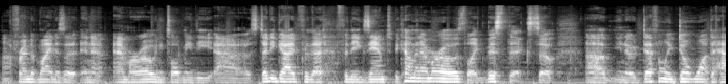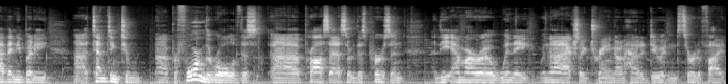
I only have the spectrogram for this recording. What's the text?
A friend of mine is a, an MRO, and he told me the uh, study guide for that for the exam to become an MRO is like this thick. So, uh, you know, definitely don't want to have anybody uh, attempting to uh, perform the role of this uh, process or this person, the MRO, when they when they're not actually trained on how to do it and certified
